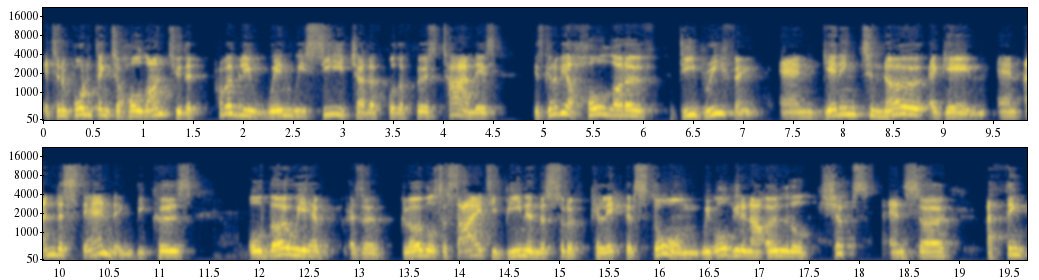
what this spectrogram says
It's an important thing to hold on to that probably when we see each other for the first time, there's, there's going to be a whole lot of debriefing and getting to know again and understanding because although we have, as a global society, been in this sort of collective storm, we've all been in our own little ships. And so I think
